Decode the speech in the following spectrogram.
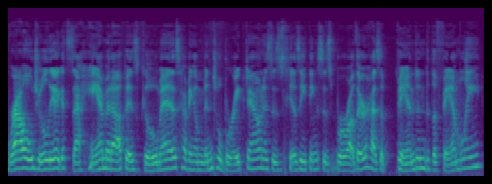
Raul Julia gets to ham it up as Gomez having a mental breakdown as his, as he thinks his brother has abandoned the family.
